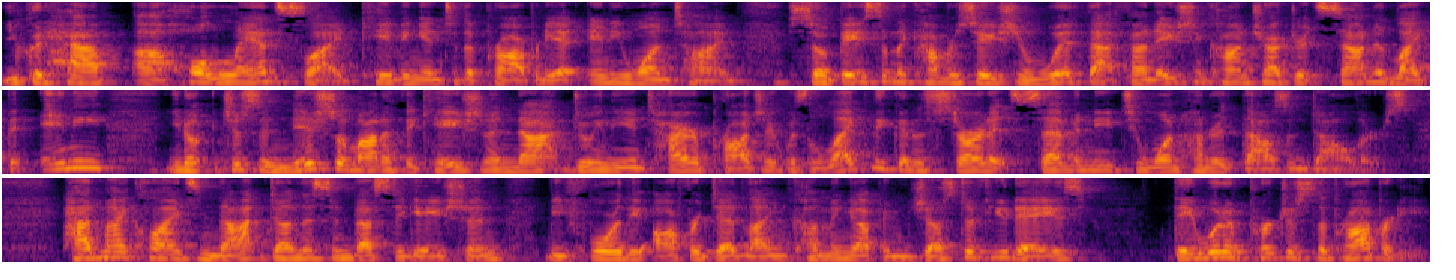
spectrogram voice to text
you could have a whole landslide caving into the property at any one time. So based on the conversation with that foundation contractor, it sounded like that any, you know, just initial modification and not doing the entire project was likely going to start at seventy to $100,000. Had my clients not done this investigation before the offer deadline coming up in just a few days, they would have purchased the property.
